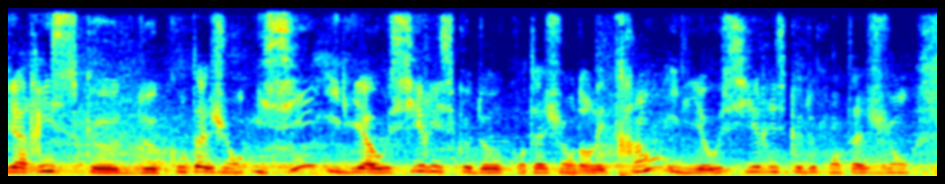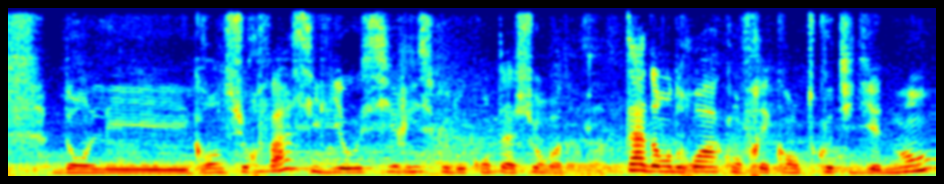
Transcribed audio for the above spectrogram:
y a risque de contagion ici, il y a aussi risque de contagion dans les trains, il y a aussi risque de contagion dans les grandes surfaces, il y a aussi risque de contagion dans un tas d'endroits qu'on fréquente quotidiennement.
